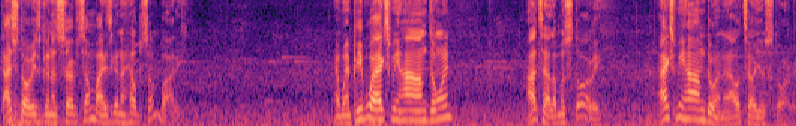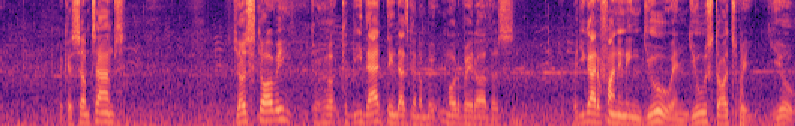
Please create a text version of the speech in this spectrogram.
that story is going to serve somebody, it's going to help somebody. And when people ask me how I'm doing, I tell them a story. Ask me how I'm doing, and I'll tell you a story. Because sometimes your story could, be that thing that's going to motivate others. But you got to find it in you, and you starts with you.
